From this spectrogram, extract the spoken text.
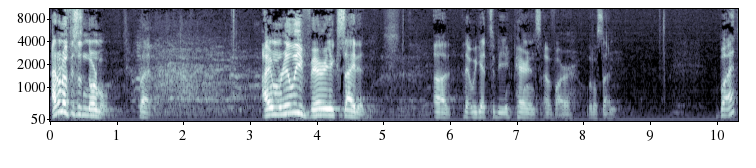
I don't know if this is normal, but I'm really very excited uh, that we get to be parents of our little son. But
